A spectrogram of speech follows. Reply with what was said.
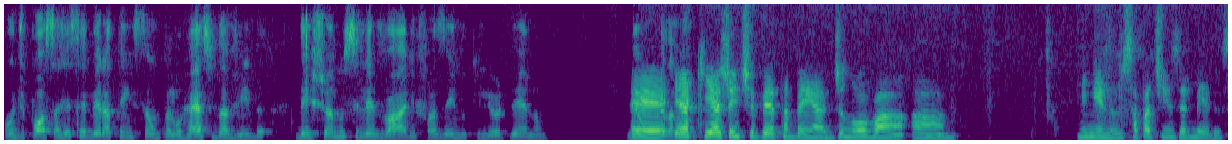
onde possa receber atenção pelo resto da vida, deixando-se levar e fazendo o que lhe ordenam? Não, é, não... E aqui a gente vê também, a, de novo, a, a menina dos sapatinhos vermelhos,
